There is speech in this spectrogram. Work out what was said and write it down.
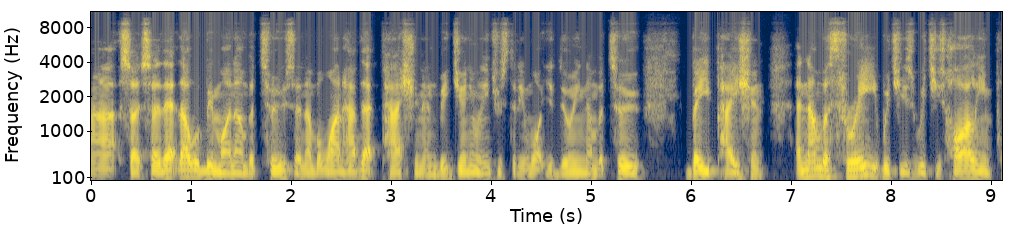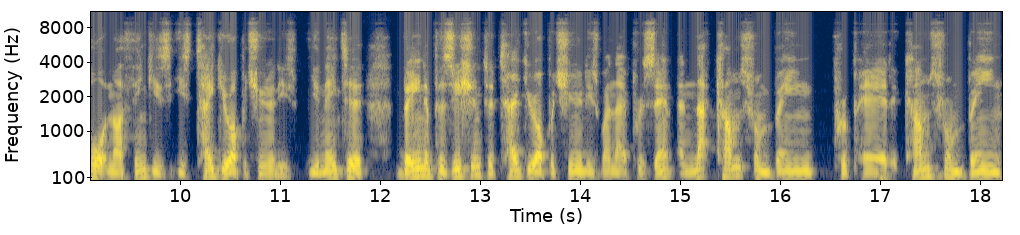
Uh, so, so that that would be my number two. So, number one, have that passion and be genuinely interested in what you're doing. Number two, be patient. And number three, which is which is highly important, I think, is is take your opportunities. You need to be in a position to take your opportunities when they present, and that comes from being prepared. It comes from being,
